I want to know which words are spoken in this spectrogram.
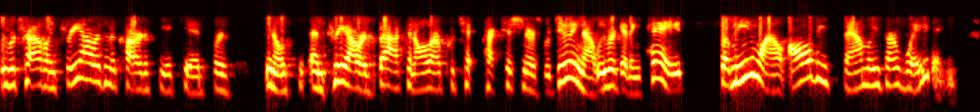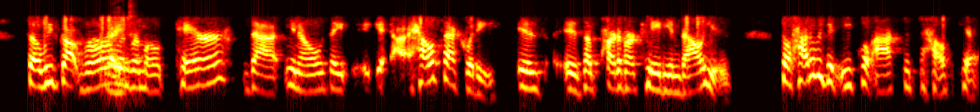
We were traveling three hours in a car to see a kid for, you know, and three hours back, and all our practitioners were doing that. We were getting paid. But meanwhile, all these families are waiting. So we've got rural right. and remote care that, you know, they uh, health equity is is a part of our Canadian values. So how do we get equal access to health care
